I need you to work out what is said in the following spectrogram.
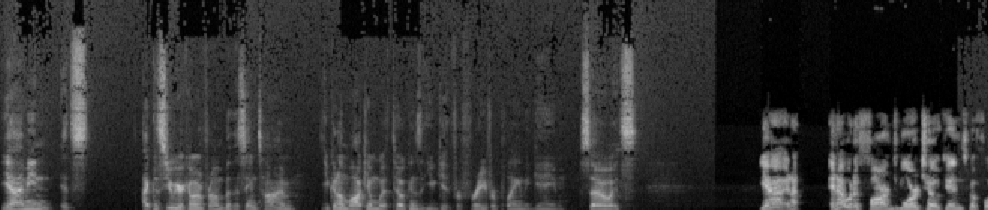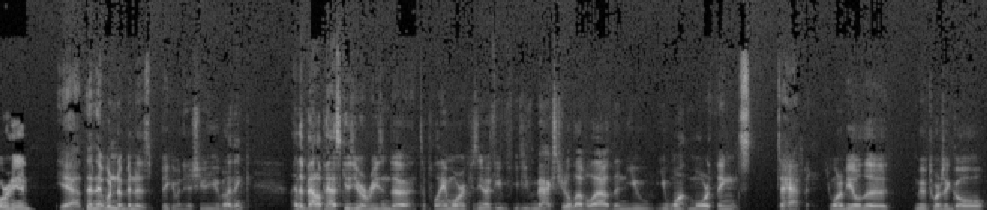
Yeah, I mean, it's. I can see where you're coming from, but at the same time, you can unlock him with tokens that you get for free for playing the game. So it's. Yeah, and I and I would have farmed more tokens beforehand. Yeah, then it wouldn't have been as big of an issue to you. But I think, I think the battle pass gives you a reason to, to play more because you know if you've if you've maxed your level out, then you you want more things to happen. You want to be able to move towards a goal,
